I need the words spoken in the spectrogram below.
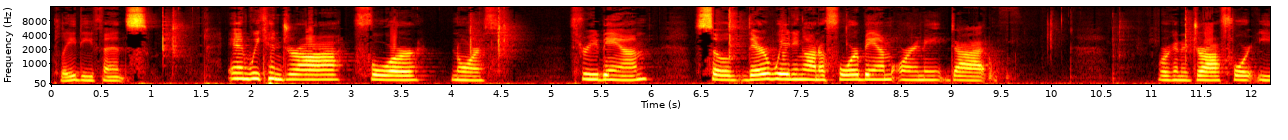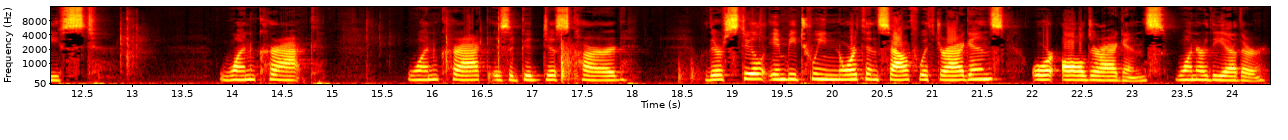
Play defense. And we can draw for north. Three bam. So they're waiting on a for bam or an eight dot. We're going to draw four east. One crack. One crack is a good discard. They're still in between north and south with dragons or all dragons, one or the other.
